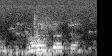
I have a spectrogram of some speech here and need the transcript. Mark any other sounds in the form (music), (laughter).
Okay.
